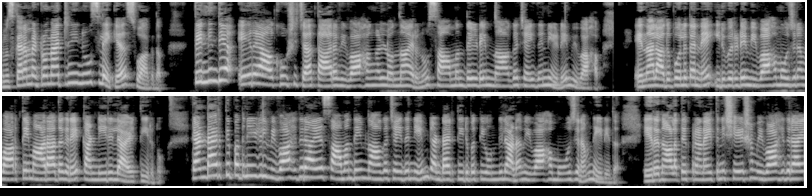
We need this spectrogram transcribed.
നമസ്കാരം മെട്രോ മാറ്റിനി ന്യൂസിലേക്ക് സ്വാഗതം. തെന്നിന്ത്യ ഏറെ ആഘോഷിച്ച താരവിവാഹങ്ങളിലൊന്നായിരുന്നു സാമന്തയുടെയും നാഗചൈതന്യയുടെയും വിവാഹം. എന്നാൽ അതുപോലെ തന്നെ ഇരുവരുടെയും വിവാഹമോചന വാർത്തയും ആരാധകരെ കണ്ണീരിൽ ആഴ്ത്തിയിരുന്നു രണ്ടായിരത്തി പതിനേഴിൽ വിവാഹിതരായ സാമന്തയും നാഗചൈതന്യയും രണ്ടായിരത്തി ഇരുപത്തി ഒന്നിലാണ് വിവാഹമോചനം നേടിയത്. ഏറെ നാളത്തെ പ്രണയത്തിന് ശേഷം വിവാഹിതരായ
